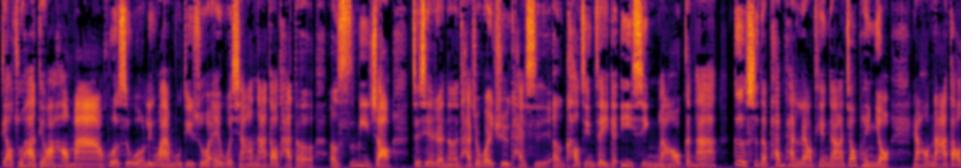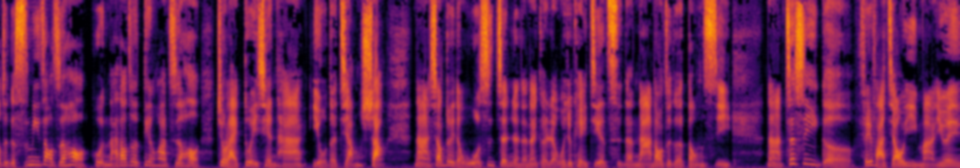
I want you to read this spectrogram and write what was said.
调出他的电话号码，或者是我有另外的目的说，诶，我想要拿到他的呃私密照，这些人呢，他就会去开始呃靠近这一个异性，然后跟他各式的攀谈聊天，跟他交朋友，然后拿到这个私密照之后，或者拿到这个电话之后，就来兑现他有的奖赏。那相对的，我是真人的那个人，我就可以借此呢拿到这个东西。那这是一个非法交易嘛？因为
